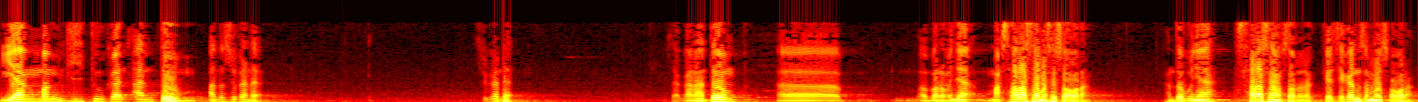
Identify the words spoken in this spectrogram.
yang menggitukan antum, antum suka enggak? Suka enggak? Misalkan antum uh, apa namanya masalah sama seseorang. Antum punya salah sama seseorang, gesekan sama seseorang.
